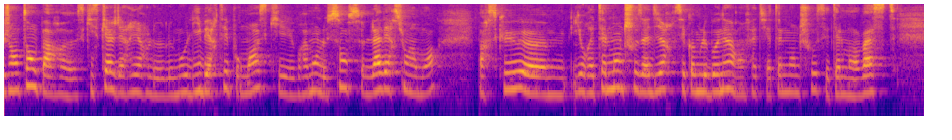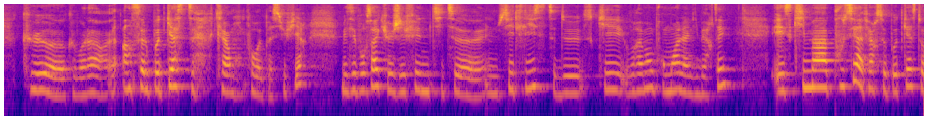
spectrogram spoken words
j'entends par euh, ce qui se cache derrière le, mot liberté pour moi, ce qui est vraiment le sens, l'aversion à moi. Parce que il y aurait tellement de choses à dire, c'est comme le bonheur en fait, il y a tellement de choses, c'est tellement vaste. Euh, que, voilà, un seul podcast clairement pourrait pas suffire. Mais c'est pour ça que j'ai fait une petite, euh, une petite liste de ce qui est vraiment pour moi la liberté. Et ce qui m'a poussé à faire ce podcast,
